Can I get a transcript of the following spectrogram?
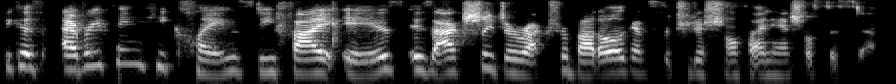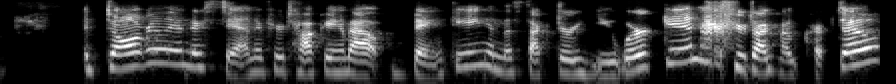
because everything he claims DeFi is, is actually direct rebuttal against the traditional financial system. I don't really understand if you're talking about banking in the sector you work in, if you're talking about crypto.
